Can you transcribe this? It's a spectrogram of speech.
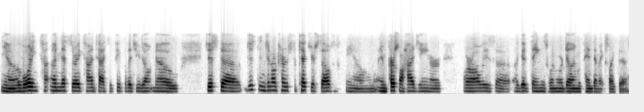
you know, avoiding co- unnecessary contact with people that you don't know. Just uh, just in general terms, protect yourself. You know, and personal hygiene or are always uh, a good things when we're dealing with pandemics like this.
